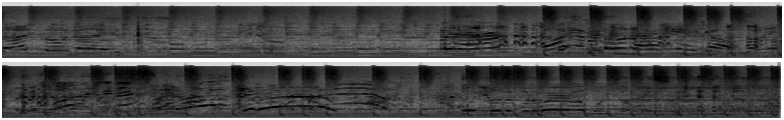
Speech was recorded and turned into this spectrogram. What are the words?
That's so nice. I know. I am so nice. There you go. Tony Lovett for the world. One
